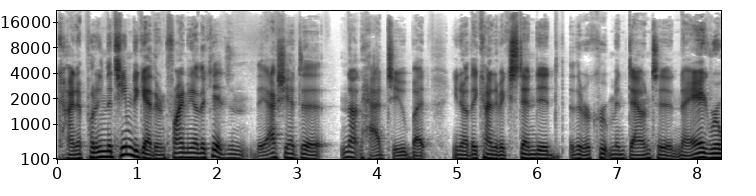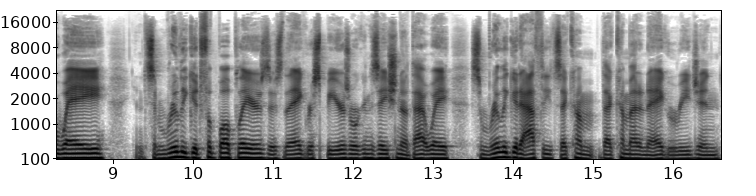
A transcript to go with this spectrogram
kind of putting the team together and finding other kids, and they actually had to not had to, but you know, they kind of extended the recruitment down to Niagara Way and some really good football players. There's the Niagara Spears organization out that way. Some really good athletes that come that come out of Niagara region,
